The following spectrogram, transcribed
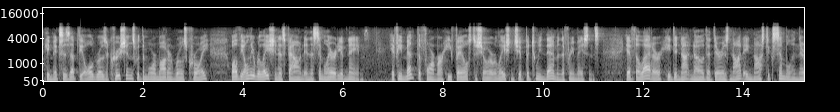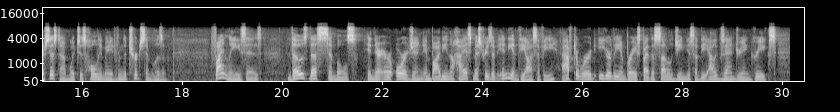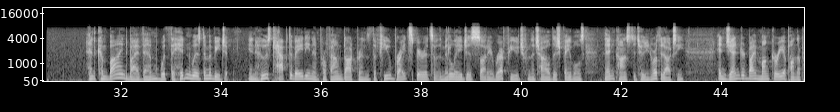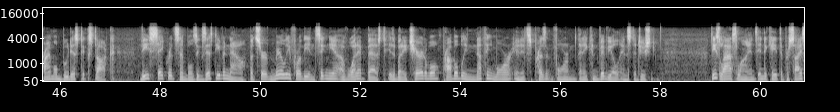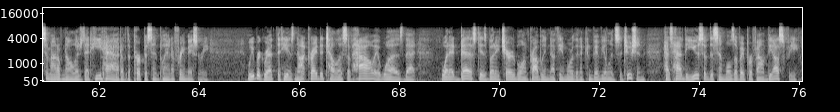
He mixes up the old Rosicrucians with the more modern Rose Croix, while the only relation is found in the similarity of name. If he meant the former, he fails to show a relationship between them and the Freemasons. If the latter, he did not know that there is not a Gnostic symbol in their system which is wholly made from the church symbolism. Finally, he says, those thus symbols in their origin embodying the highest mysteries of Indian theosophy, afterward eagerly embraced by the subtle genius of the Alexandrian Greeks, and combined by them with the hidden wisdom of Egypt, in whose captivating and profound doctrines the few bright spirits of the Middle Ages sought a refuge from the childish fables then constituting orthodoxy, engendered by monkery upon the primal Buddhistic stock. These sacred symbols exist even now, but serve merely for the insignia of what at best is but a charitable, probably nothing more in its present form than a convivial institution. These last lines indicate the precise amount of knowledge that he had of the purpose and plan of Freemasonry. We regret that he has not tried to tell us of how it was that what at best is but a charitable and probably nothing more than a convivial institution, has had the use of the symbols of a profound theosophy.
